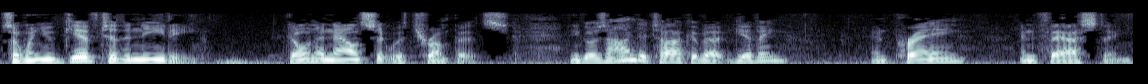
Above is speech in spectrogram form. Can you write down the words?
So when you give to the needy, don't announce it with trumpets. And he goes on to talk about giving and praying and fasting.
